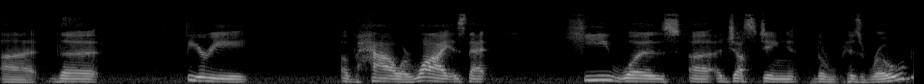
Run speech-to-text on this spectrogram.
Uh, the theory of how or why is that he was uh, adjusting the his robe.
